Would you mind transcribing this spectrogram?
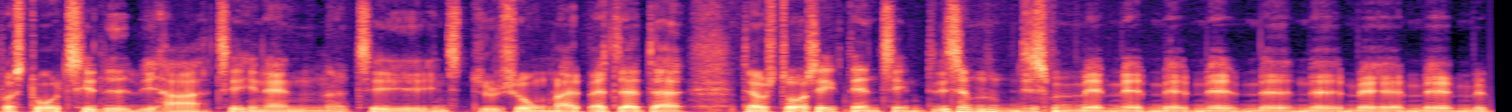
hvor stor tillid vi har til hinanden og til institutioner. Altså, der, der, der er jo stort set ikke den ting. Det er ligesom, ligesom med, med, med, med, med, med, med, med, med,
